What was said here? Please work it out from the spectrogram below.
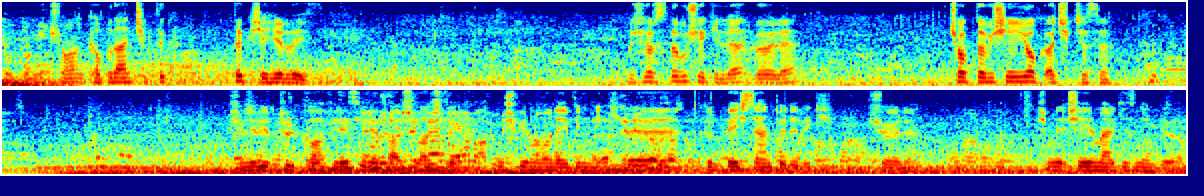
Çok komik. Şu an kapıdan çıktık. Tık şehirdeyiz. Dışarısı da bu şekilde böyle. Çok da bir şey yok açıkçası. Şimdi bir Türk kafilesiyle karşılaştık. 61 numaraya bindik. Ee, 45 sent ödedik. Şöyle. Şimdi şehir merkezine gidiyorum.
